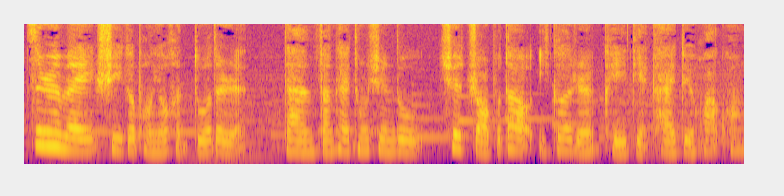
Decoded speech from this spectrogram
自认为是一个朋友很多的人。但翻开通讯录，却找不到一个人可以点开对话框。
